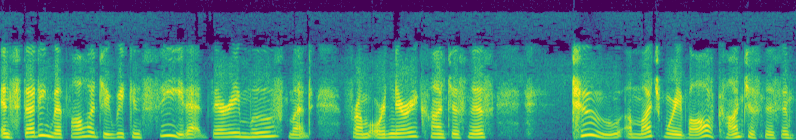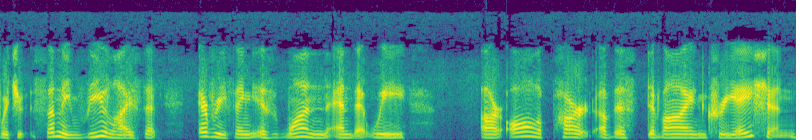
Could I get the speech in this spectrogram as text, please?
in studying mythology, we can see that very movement from ordinary consciousness to a much more evolved consciousness in which you suddenly realize that everything is one and that we are all a part of this divine creation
